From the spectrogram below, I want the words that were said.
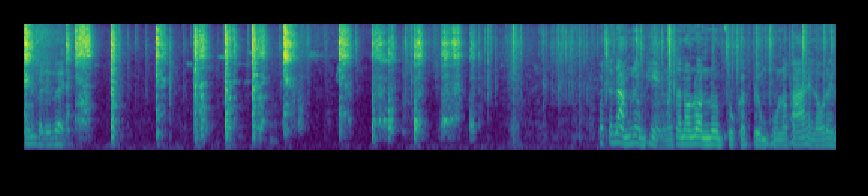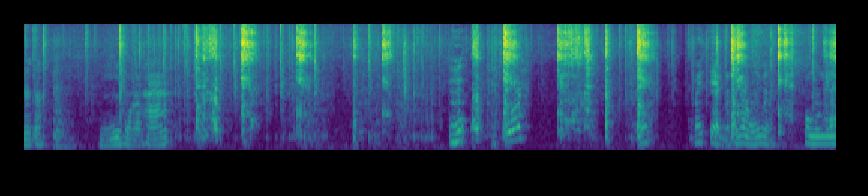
ค้นไปเรื่อยๆพอจะน้ำเริ่มแห้งแล้วจะนาะร้อนเริ่มสุกก็เติมโหระพาให้เราได้แล้วจ้ะนี่โหระพาอืมโอ้ยไม่แตกนะพี่น้องนี่มันปรุงเด้ง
